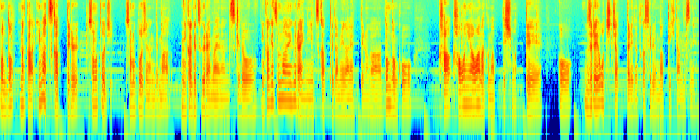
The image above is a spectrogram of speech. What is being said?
もうどなんか今使ってるその当時その当時なんでまあ2ヶ月ぐらい前なんですけど2ヶ月前ぐらいに使ってたメガネっていうのがどんどんこう顔に合わなくなってしまってこうずれ落ちちゃったりだとかするようになってきたんですね。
